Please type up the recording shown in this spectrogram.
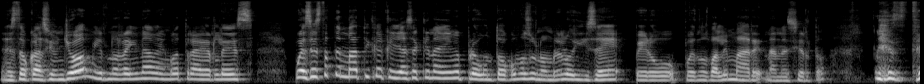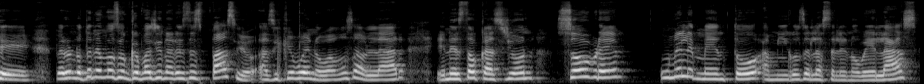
En esta ocasión yo, Mirna Reina, vengo a traerles pues esta temática que ya sé que nadie me preguntó como su nombre lo dice, pero pues nos vale madre, no, no es cierto. Este, pero no tenemos con qué más llenar este espacio. Así que bueno, vamos a hablar en esta ocasión sobre un elemento, amigos de las telenovelas,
